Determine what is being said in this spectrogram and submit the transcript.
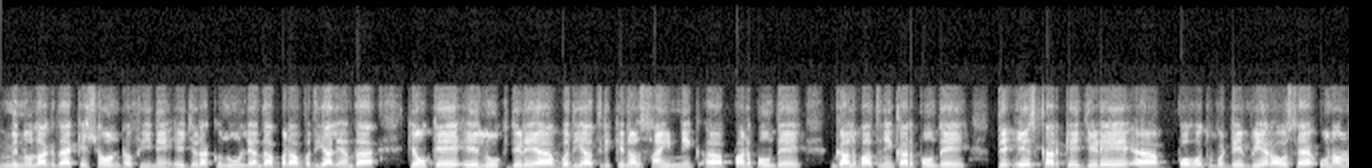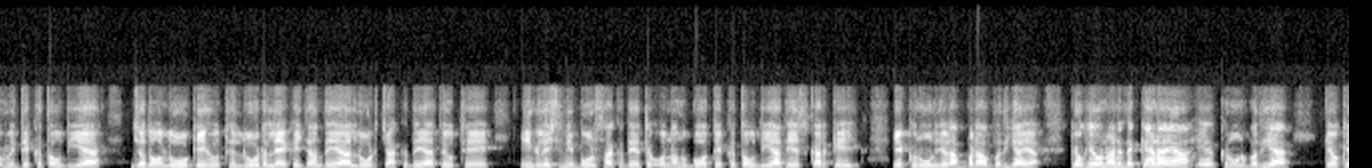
ਮੈਨੂੰ ਲੱਗਦਾ ਕਿ ਸ਼ੌਨ ਡਫੀ ਨੇ ਇਹ ਜਿਹੜਾ ਕਾਨੂੰਨ ਲਿਆਂਦਾ, ਬੜਾ ਵਧੀਆ ਲਿਆਂਦਾ, ਕਿਉਂਕਿ ਇਹ ਲੋਕ ਜਿਹੜੇ ਆ ਵਧੀਆ ਤਰੀਕੇ ਨਾਲ ਸਾਈਨ ਨਹੀਂ ਪੜ ਪਾਉਂਦੇ, ਗੱਲਬਾਤ ਨਹੀਂ ਕਰ ਪਾਉਂਦੇ ਤੇ ਇਸ ਕਰਕੇ ਜਿਹੜੇ ਬਹੁਤ ਵੱਡੇ ਵੇਅਰ ਹਾਊਸ ਹੈ, ਉਹਨਾਂ ਨੂੰ ਵੀ ਦਿੱਕਤ ਆਉਂਦੀ ਹੈ, ਜਦੋਂ ਲੋਕ ਇਹ ਉੱਥੇ ਲੋਡ ਲੈ ਕੇ ਜਾਂਦੇ ਆ ਲੋਡ ਚੱਕਦੇ ਆ ਤੇ ਉੱਥੇ ਇੰਗਲਿਸ਼ ਨਹੀਂ ਬੋਲ ਸਕਦੇ ਤੇ ਉਹਨਾਂ ਨੂੰ ਬਹੁਤ ਦਿੱਕਤ ਆਉਂਦੀ ਆ ਤੇ ਇਸ ਕਰਕੇ ਇਹ ਕਾਨੂੰਨ ਜਿਹੜਾ ਬੜਾ ਵਧੀਆ ਆ। ਕਿਉਂਕਿ ਉਹਨਾਂ ਨੇ ਤਾਂ ਕਹਿਣਾ ਆ, ਇਹ ਕਾਨੂੰਨ ਵਧੀਆ ਕਿਉਂਕਿ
